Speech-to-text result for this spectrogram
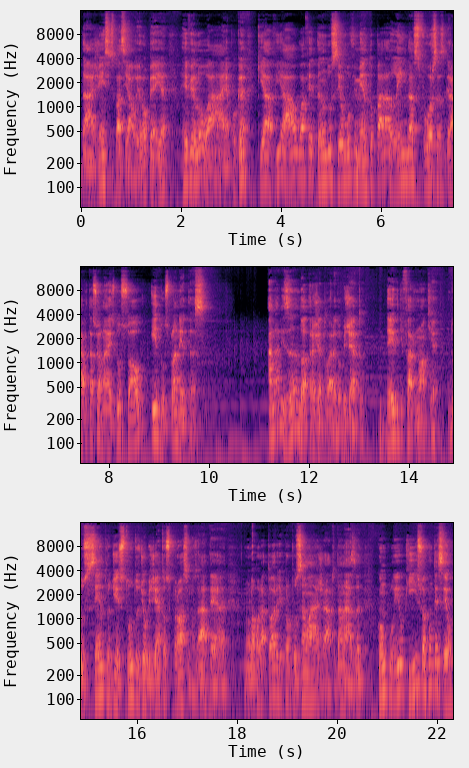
da Agência Espacial Europeia revelou à época que havia algo afetando seu movimento para além das forças gravitacionais do Sol e dos planetas. Analisando a trajetória do objeto, David Farnokia, do Centro de Estudos de Objetos Próximos à Terra, no Laboratório de Propulsão a Jato da NASA, concluiu que isso aconteceu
